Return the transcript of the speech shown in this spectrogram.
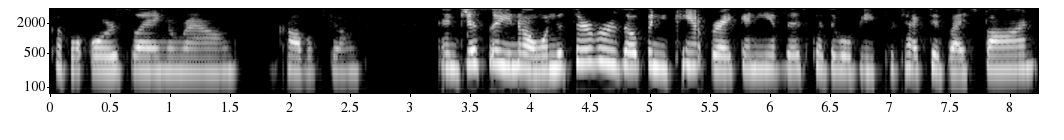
a couple ores laying around, some cobblestone. And just so you know, when the server is open, you can't break any of this because it will be protected by spawn.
